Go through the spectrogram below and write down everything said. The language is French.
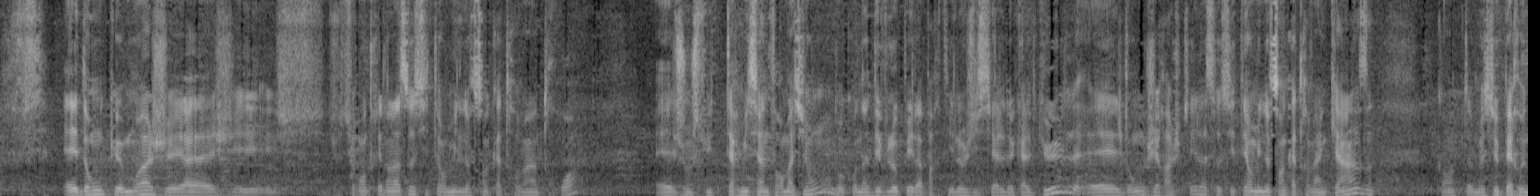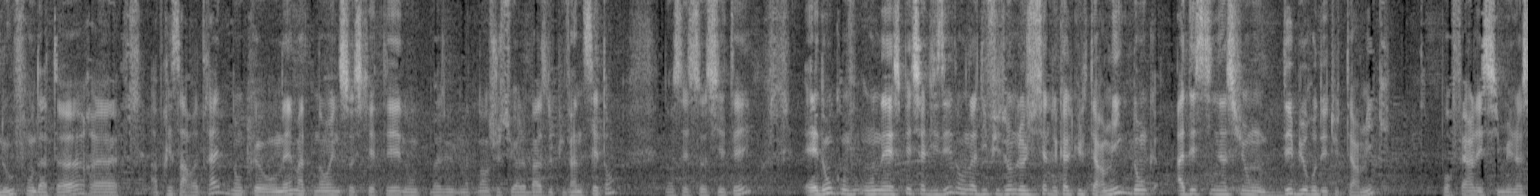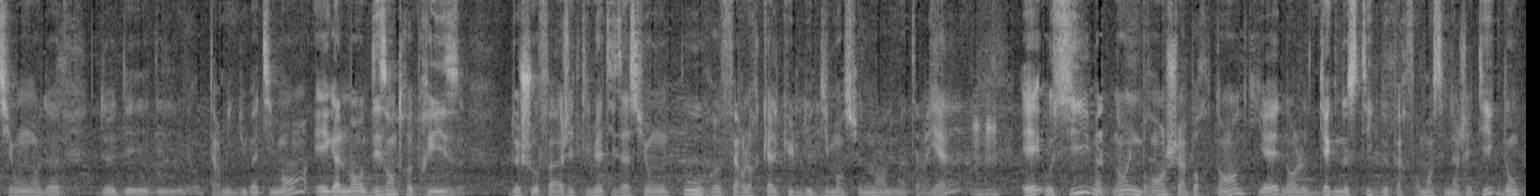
Et donc, moi, je suis rentré dans la société en 1983. Je suis technicien de formation, donc on a développé la partie logicielle de calcul. Et donc j'ai racheté la société en 1995 quand M. Perrenou, fondateur, euh, a pris sa retraite. Donc euh, on est maintenant une société, donc maintenant je suis à la base depuis 27 ans dans cette société. Et donc on, est spécialisé dans la diffusion de logiciels de calcul thermique, donc à destination des bureaux d'études thermiques pour faire les simulations thermiques du bâtiment, et également des entreprises de chauffage et de climatisation pour faire leur calcul de dimensionnement du matériel. Mhm. Et aussi maintenant une branche importante qui est dans le diagnostic de performance énergétique. Donc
